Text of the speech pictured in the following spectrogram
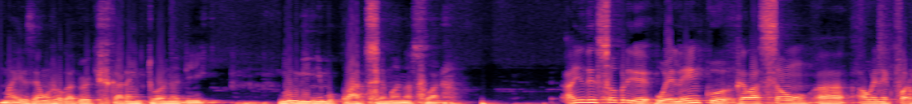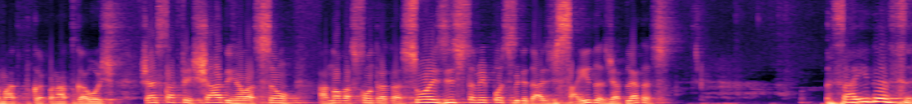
mas é um jogador que ficará em torno de, no mínimo, quatro semanas fora. Ainda sobre o elenco, relação uh, ao elenco formado para o Campeonato Gaúcho, já está fechado em relação a novas contratações? Existe também possibilidade de saídas de atletas? Saídas, é,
